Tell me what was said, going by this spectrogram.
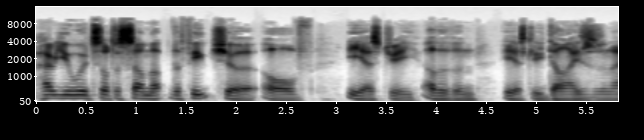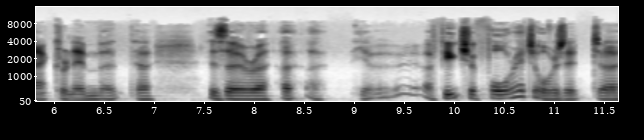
how you would sort of sum up the future of ESG, other than ESG dies as an acronym, but uh, is there a, a, a, a, future for it, or is it uh,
